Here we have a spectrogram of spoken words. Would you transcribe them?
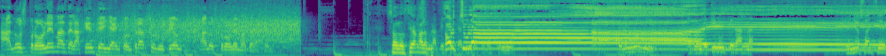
a los problemas de la gente y a encontrar solución a los problemas de la gente. Solución a los... ¡Córchula! Pero no, Luis, a donde tienen que darla. Sánchez,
